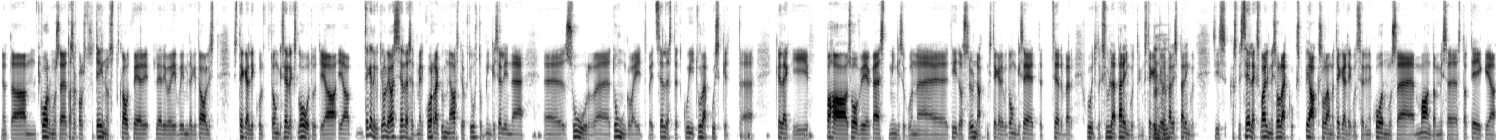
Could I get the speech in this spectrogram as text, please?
nii-öelda koormuse tasakaalustuse teenust, Cloudflare'i või, või midagi taolist, mis tegelikult ongi selleks loodud ja, ja tegelikult ei ole ju asi selles, et meil korra kümne aasta jooksul juhtub mingi selline äh, suur äh, tung, vaid, vaid sellest, et kui tuleb kuskilt äh, kellegi paha soovija käest mingisugune DDoS rünnak, mis tegelikult ongi see, et, et server ujutatakse üle päringutega, mis tegelikult mm -hmm. ei ole mhm. päris päringud, siis kasvõi selleks valmisolekuks peaks olema tegelikult selline koormuse maandamise strateegia,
